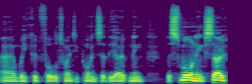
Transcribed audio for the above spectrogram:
Uh, we could fall 20 points at the opening this morning. So a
